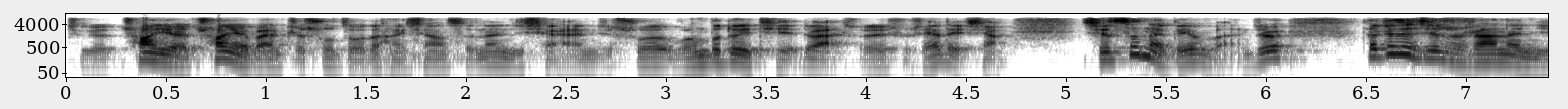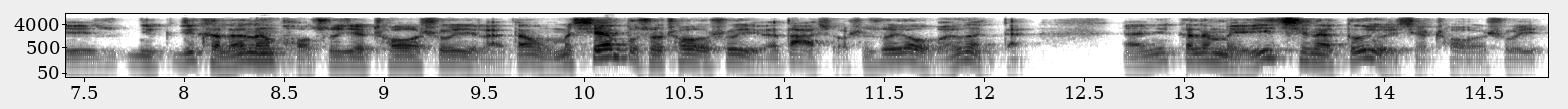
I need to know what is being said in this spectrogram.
这个创业创业板指数走得很相似，那你显然就说文不对题，对吧？所以首先得像，其次呢得稳，就是在这个基础上呢，你你你可能能跑出一些超额收益来，但我们先不说超额收益的大小，是说要稳稳的，哎，你可能每一期呢都有一些超额收益。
